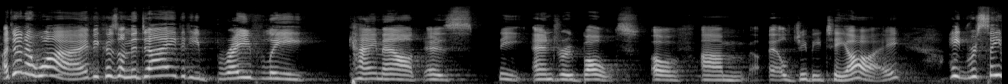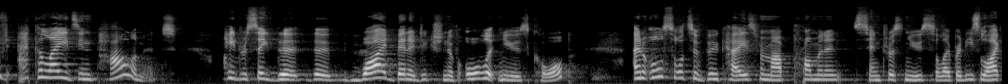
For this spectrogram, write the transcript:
I don't know why, because on the day that he bravely came out as the Andrew Bolt of um, LGBTI, he'd received accolades in Parliament. He'd received the, the wide benediction of all at News Corp. and all sorts of bouquets from our prominent centrist news celebrities like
